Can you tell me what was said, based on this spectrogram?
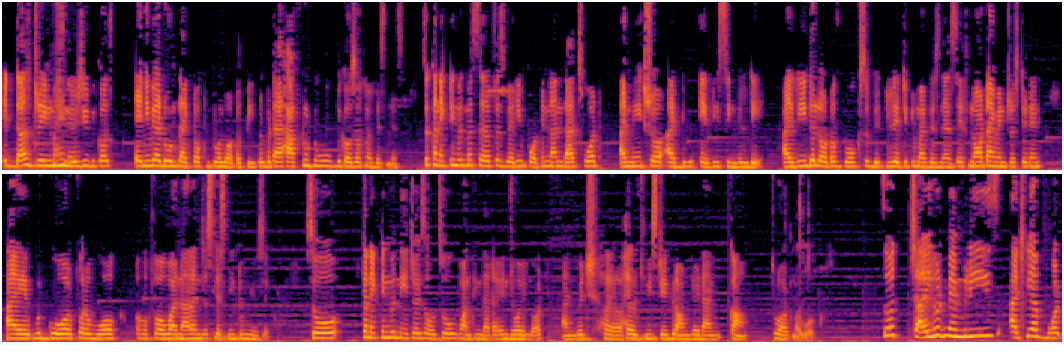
it does drain my energy because anyway i don't like talking to a lot of people but i have to do because of my business. So connecting with myself is very important and that's what i make sure i do every single day. I read a lot of books related to my business. If not i'm interested in i would go out for a walk uh, for one hour and just listening to music. So connecting with nature is also one thing that i enjoy a lot and which uh, helps me stay grounded and calm throughout my work so childhood memories. Actually, I've bought.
